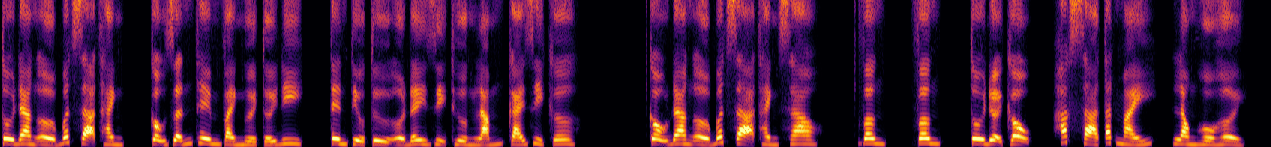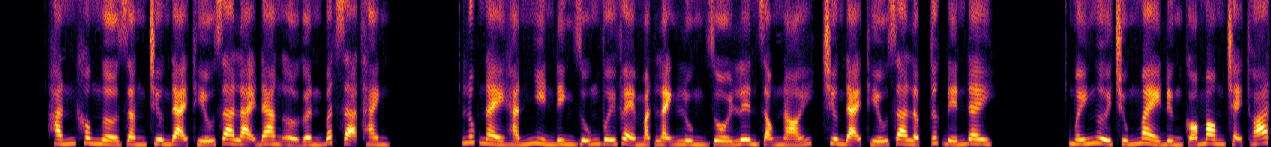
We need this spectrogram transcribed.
tôi đang ở bất dạ thành, cậu dẫn thêm vài người tới đi, tên tiểu tử ở đây dị thường lắm, cái gì cơ? Cậu đang ở bất dạ thành sao? Vâng, vâng, tôi đợi cậu, hắc xa tắt máy, lòng hồ hởi. Hắn không ngờ rằng Trương Đại Thiếu Gia lại đang ở gần bất dạ thành. Lúc này hắn nhìn Đinh Dũng với vẻ mặt lạnh lùng rồi lên giọng nói, Trương Đại Thiếu Gia lập tức đến đây. Mấy người chúng mày đừng có mong chạy thoát,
